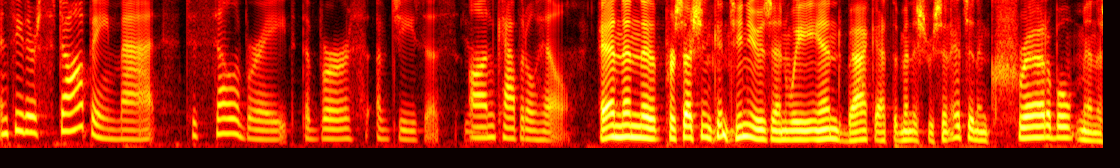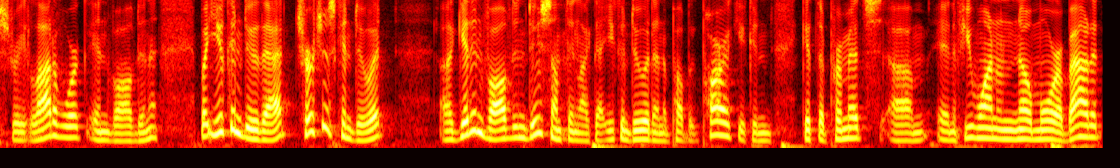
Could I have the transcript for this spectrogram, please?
And see, they're stopping, Matt, to celebrate the birth of Jesus on Capitol Hill. And then the procession continues, and we end back at the ministry center. It's an incredible ministry, a lot of work involved in it. But you can do that. Churches can do it. Uh, get involved and do something like that. You can do it in a public park. You can get the permits. Um, and if you want to know more about it,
